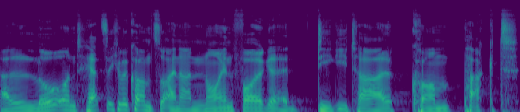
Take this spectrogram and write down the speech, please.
Hallo und herzlich willkommen zu einer neuen Folge Digital Kompakt.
